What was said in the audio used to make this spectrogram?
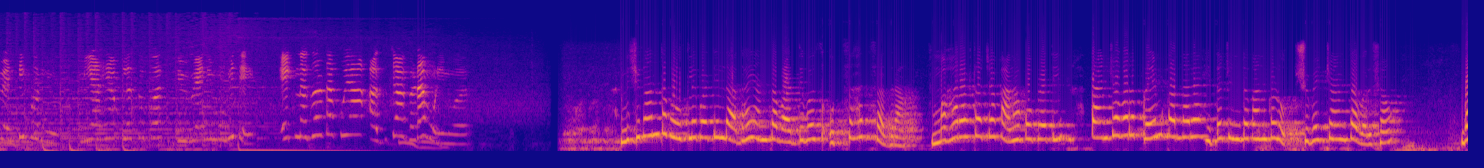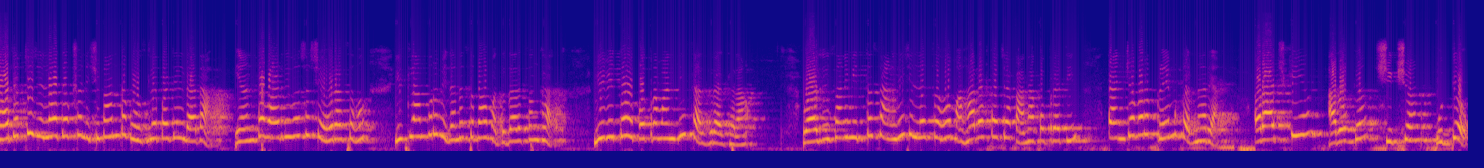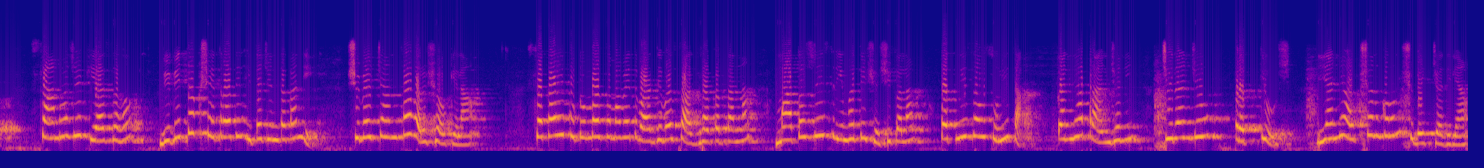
Twenty four news. मी आहे आपल्यासोबत दिव्यानी मोहिते. एक नजर टाकूया आजच्या घडामोडींवर. निशिकांत भोसले पाटील दादा यांचा वाढदिवस उत्साहात साजरा. महाराष्ट्राच्या कानाकोपऱ्यातील त्यांच्यावर प्रेम करणाऱ्या हितचिंतकांकडून शुभेच्छांचा वर्षाव भाजपचे जिल्हाध्यक्ष निशिकांत भोसले पाटील दादा यांचा वाढदिवस शहरासह इस्लामपूर विधानसभा मतदारसंघात विविध उपक्रमांनी साजरा झाला. वाढदिवसानिमित्त सांगली जिल्ह्यासह महाराष्ट्राच्या कानाकोपऱ्यातील त्यांच्यावर प्रेम करणाऱ्या राजकीय आरोग्य शिक्षण उद्योग सामाजिक यासह विविध क्षेत्रातील हितचिंतकांनी शुभेच्छांचा वर्षाव केला. सकाळी कुटुंबासमवेत वाढदिवस साजरा करताना मातोश्री श्रीमती शशिकला पत्नी सौ सुनीता कन्या प्रांजली चिरंजीव प्रत्युष यांनी औक्षण करून शुभेच्छा दिल्या.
